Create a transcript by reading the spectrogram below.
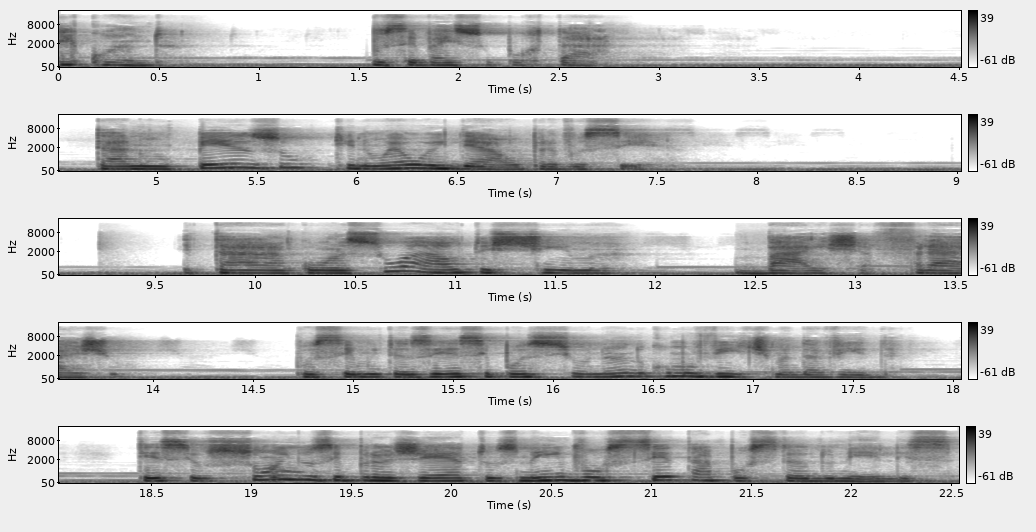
Até quando você vai suportar? Tá num peso que não é o ideal para você. Tá com a sua autoestima baixa, frágil. Você muitas vezes se posicionando como vítima da vida ter seus sonhos e projetos, nem você está apostando neles.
